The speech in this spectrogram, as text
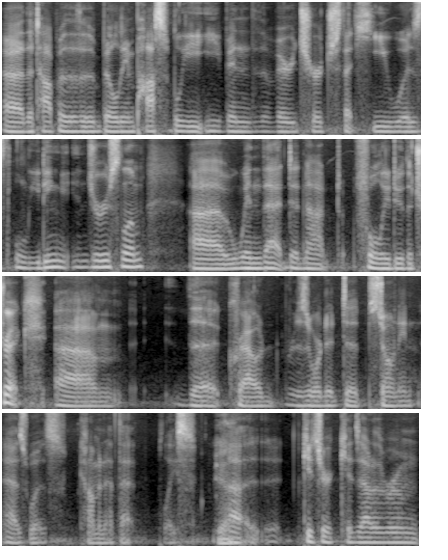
uh, the top of the building, possibly even the very church that he was leading in Jerusalem. Uh, when that did not fully do the trick, um, the crowd resorted to stoning, as was common at that place. Yeah. Uh, get your kids out of the room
